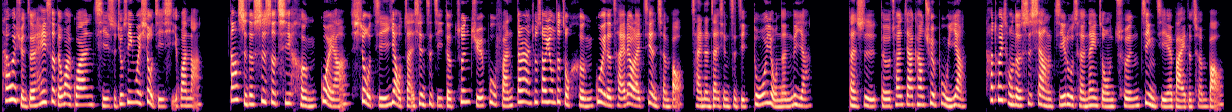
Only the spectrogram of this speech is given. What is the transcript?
他会选择黑色的外观，其实就是因为秀吉喜欢啦。当时的试色期很贵啊，秀吉要展现自己的尊爵不凡，当然就是要用这种很贵的材料来建城堡，才能展现自己多有能力啊。但是德川家康却不一样。他推崇的是像姬路城那种纯净洁白的城堡。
